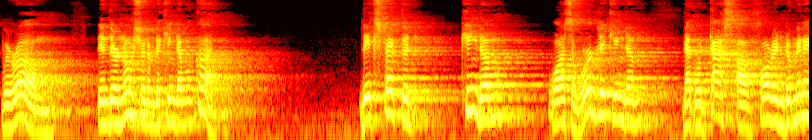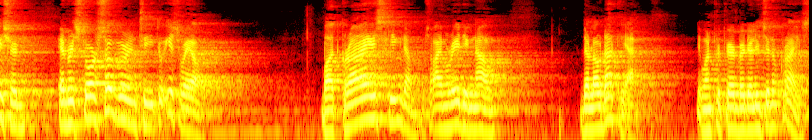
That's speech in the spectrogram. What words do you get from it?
were wrong in their notion of the kingdom of God. The expected kingdom was a worldly kingdom that would cast off foreign domination and restore sovereignty to Israel. But Christ's kingdom, so I'm reading now the Laudate, the one prepared by the Legion of Christ.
